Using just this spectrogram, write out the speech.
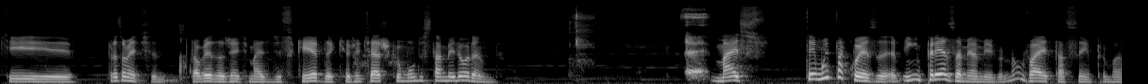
que. Principalmente, talvez a gente mais de esquerda, que a gente acha que o mundo está melhorando. É. Mas tem muita coisa. Em empresa, meu amigo, não vai estar sempre uma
